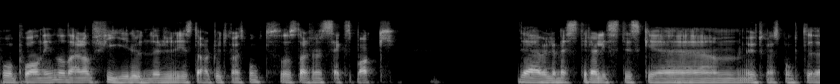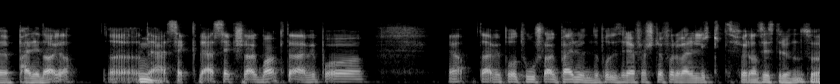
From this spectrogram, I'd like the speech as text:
På, på, han inn, og da er han fire under i startutgangspunkt, så starter han seks bak. Det er vel det mest realistiske utgangspunktet per i dag, da. Mm. Det, er sek, det er seks slag bak. Da er vi på ja, da er vi på to slag per runde på de tre første for å være likt før den siste runden. Så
